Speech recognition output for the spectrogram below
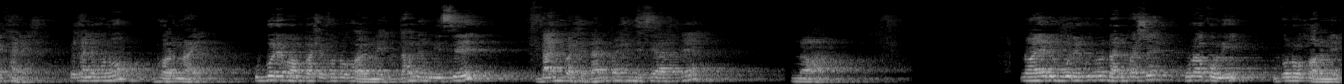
এখানে। এখানে কোনো ঘর নাই। উপরে বাম পাশে কোনো ঘর নেই। তাহলে নিচে ডান পাশে ডান পাশে নিচে আসবে নয়। নয়ের উপরে কোনো ডান পাশে কোনাকুনি কোনো ঘর নেই।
